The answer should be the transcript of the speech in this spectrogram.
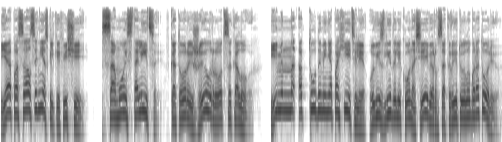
Я опасался нескольких вещей. Самой столицы, в которой жил род Соколовых. Именно оттуда меня похитили, увезли далеко на север в закрытую лабораторию.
